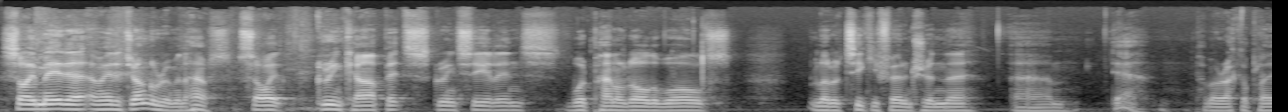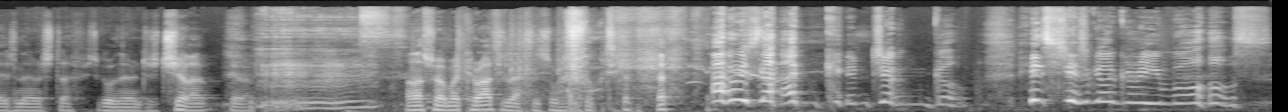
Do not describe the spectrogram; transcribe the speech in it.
so I made a I made a jungle room in the house. So I green carpets, green ceilings, wood panelled all the walls, a lot of tiki furniture in there. Um, yeah, put my record players in there and stuff. Just go in there and just chill out. You know. And that's where my karate lessons were. 40th. How is that a jungle? It's just got green walls,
